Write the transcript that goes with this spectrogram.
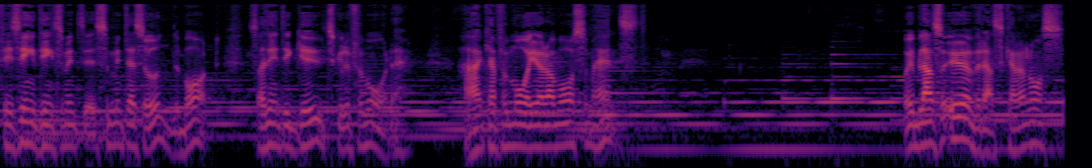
Det finns ingenting som inte, som inte är så underbart så att inte Gud skulle förmå det. Han kan förmå att göra vad som helst. Och ibland så överraskar han oss.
